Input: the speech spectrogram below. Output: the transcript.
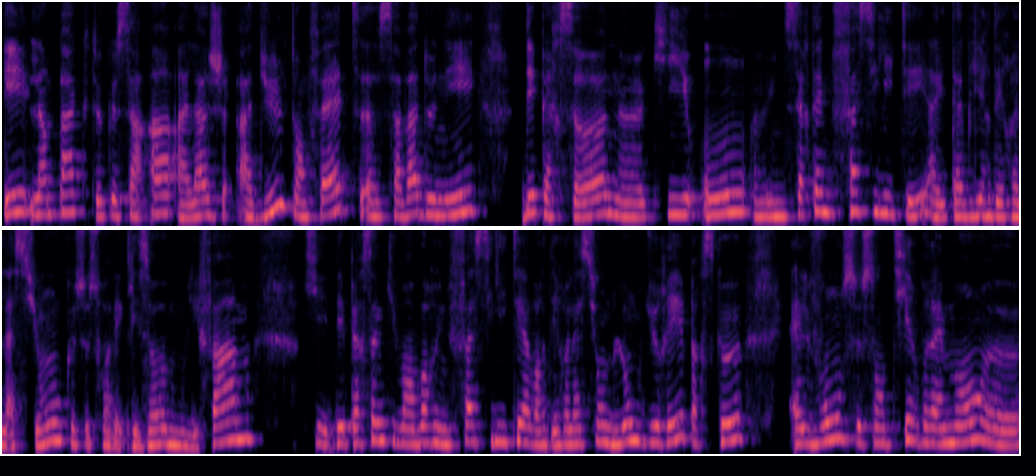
Et l'impact que ça a à l'âge adulte en fait euh, ça va donner des personnes euh, qui ont euh, une certaine facilité à établir des relations que ce soit avec les hommes ou les femmes qui des personnes qui vont avoir une facilité à avoir des relations de longue durée parce que elles vont se sentir vraiment euh,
